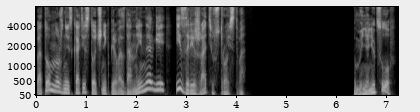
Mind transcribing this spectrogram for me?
Потом нужно искать источник первозданной энергии и заряжать устройство. «У меня нет слов.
